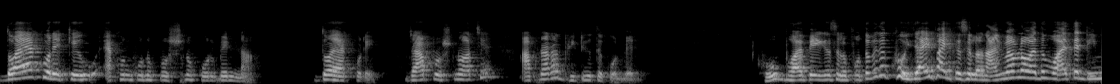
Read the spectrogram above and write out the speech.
দয়া করে কেউ এখন কোনো প্রশ্ন করবেন না। দয়া করে। যা প্রশ্ন আছে আপনারা ভিডিওতে করবেন। খুব ভয় পেয়ে গেছিল। প্রথমে তো খুঁজাই পাইতেছিল না। আমি ভাবলাম হয়তো ভয়তে ডিম,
